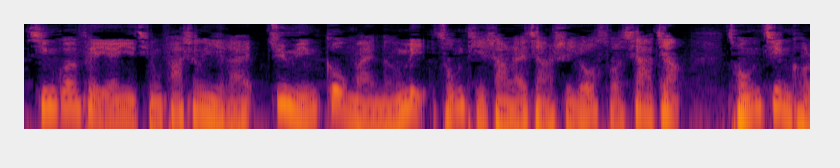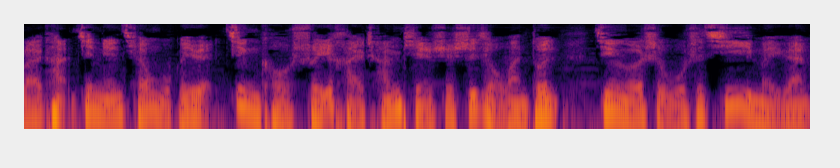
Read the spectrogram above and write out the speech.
新冠肺炎疫情发生以来，居民购买能力总体上来讲是有所下降。从进口来看，今年前五个月进口水海产品是十九万吨，金额是五十七亿美元，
